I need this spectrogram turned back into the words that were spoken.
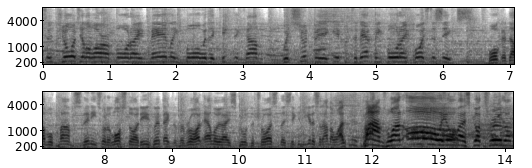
St George Illawarra 14, Manly 4 with a kick to come, which should be a gift. It's about to be 14 points to 6. Walker double pumps, then he sort of lost ideas, went back to the right. Aloiai scored the try, so they said, Can you get us another one? Palms one. Oh, he almost got through them.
